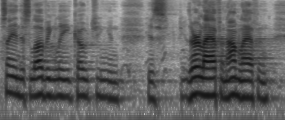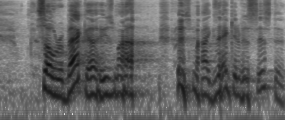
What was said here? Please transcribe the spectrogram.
saying this lovingly, coaching, and is they're laughing, I'm laughing. So Rebecca, who's my, who's my executive assistant,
